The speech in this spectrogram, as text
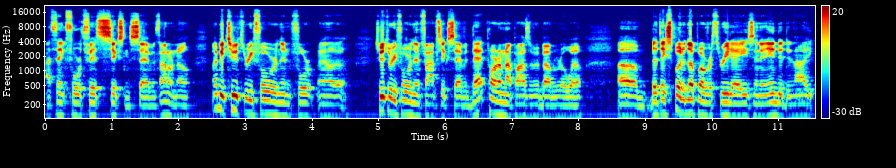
I think fourth, fifth, sixth, and seventh. I don't know. Maybe two, three, four, and then four, uh, two, three, four, and then five, six, seven. That part I'm not positive about real well. Um, but they split it up over three days, and it ended tonight.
